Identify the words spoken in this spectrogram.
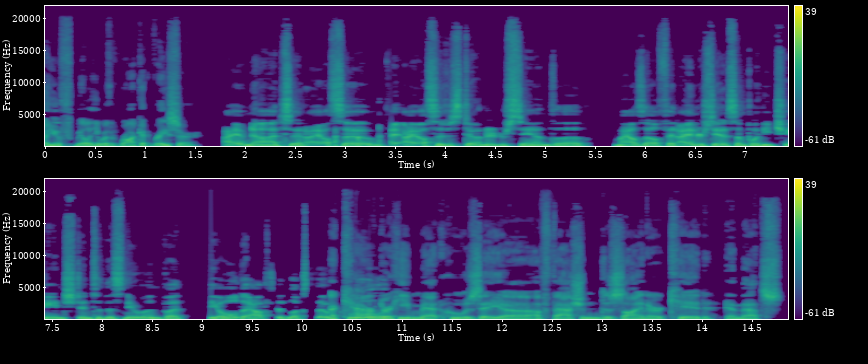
are you familiar with Rocket Racer? I am not. And I also, I also just don't understand the Miles outfit. I understand at some point he changed into this new one, but the old outfit looks so a cool. character he met who's a uh, a fashion designer kid, and that's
